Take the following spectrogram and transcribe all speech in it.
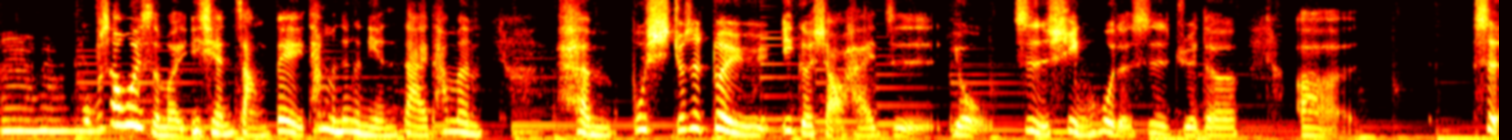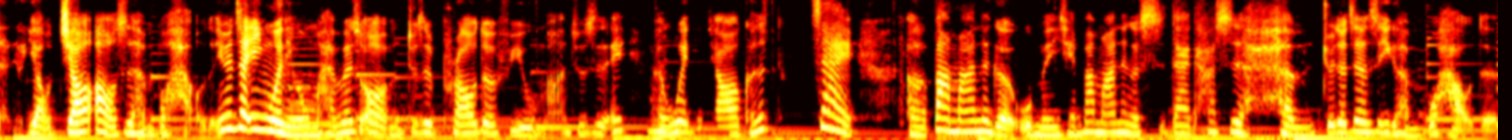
嗯嗯，我不知道为什么以前长辈他们那个年代，他们很不，就是对于一个小孩子有自信，或者是觉得呃是有骄傲是很不好的。因为在英文里面，我们还会说哦，就是 proud of you 嘛，就是哎很为你骄傲。可是，在呃爸妈那个我们以前爸妈那个时代，他是很觉得这是一个很不好的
